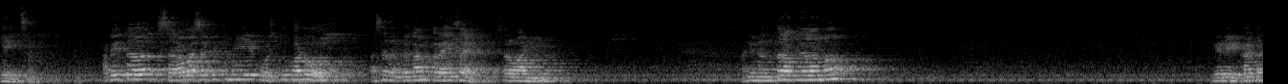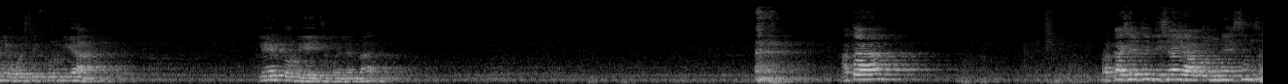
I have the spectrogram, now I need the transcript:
घ्यायचं. आता इथं सरावासाठी तुम्ही एक वस्तू काढून असं रंगकाम करायचं आहे सर्वांनी. आणि नंतर आपल्याला मग हे रेखाटन व्यवस्थित करून घ्या क्लिअर करून घ्यायचं पहिल्यांदा आता प्रकाशाची दिशा या बाजूने समजा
